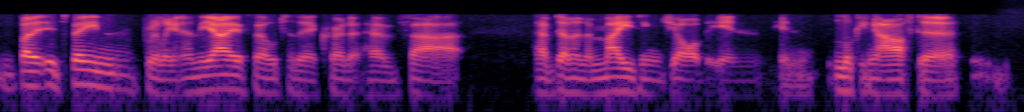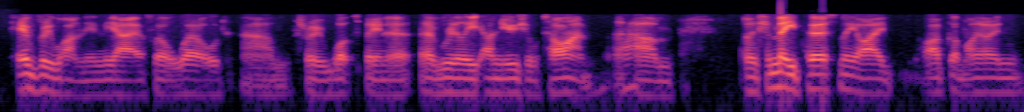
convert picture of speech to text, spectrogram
but it's been brilliant, and the AFL, to their credit, have uh, have done an amazing job in in looking after everyone in the AFL world um, through what's been a, a really unusual time. Um, I mean, for me personally, I I've got my own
